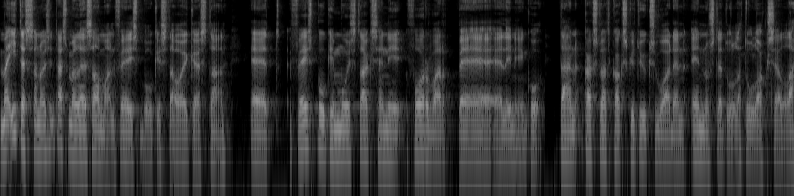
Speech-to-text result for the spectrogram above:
mä itse sanoisin täsmälleen saman Facebookista oikeastaan, että Facebookin muistaakseni forward PE, eli niin kuin tämän 2021 vuoden ennustetulla tuloksella,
